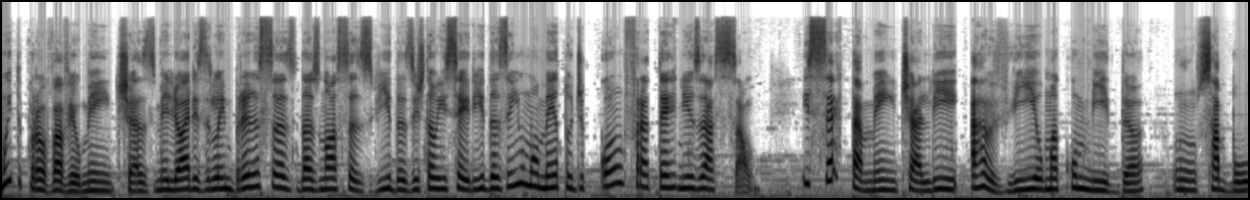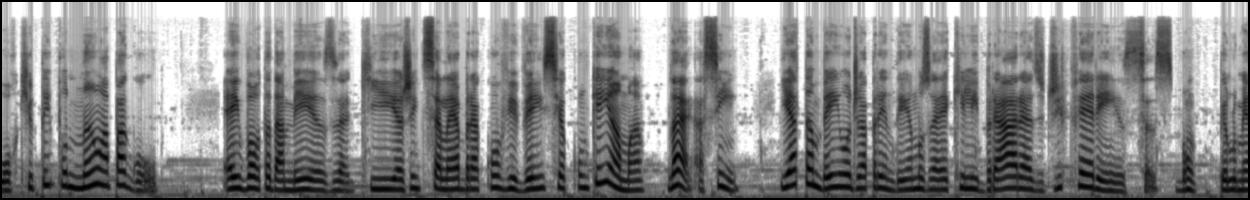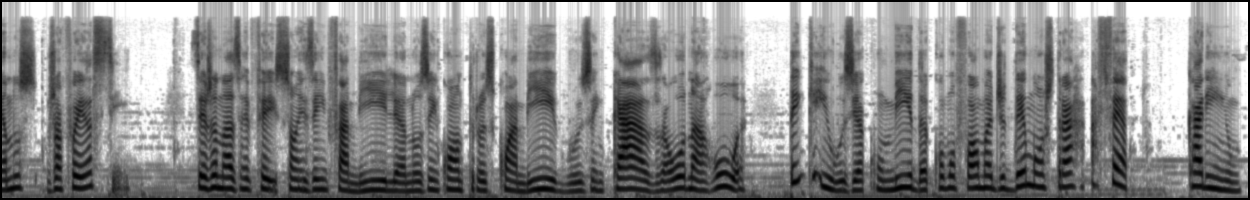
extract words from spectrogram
Muito provavelmente, as melhores lembranças das nossas vidas estão inseridas em um momento de confraternização. E certamente ali havia uma comida, um sabor que o tempo não apagou. É em volta da mesa que a gente celebra a convivência com quem ama, né? Assim. E é também onde aprendemos a equilibrar as diferenças. Bom, pelo menos já foi assim seja nas refeições em família, nos encontros com amigos, em casa ou na rua, tem quem use a comida como forma de demonstrar afeto, carinho.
